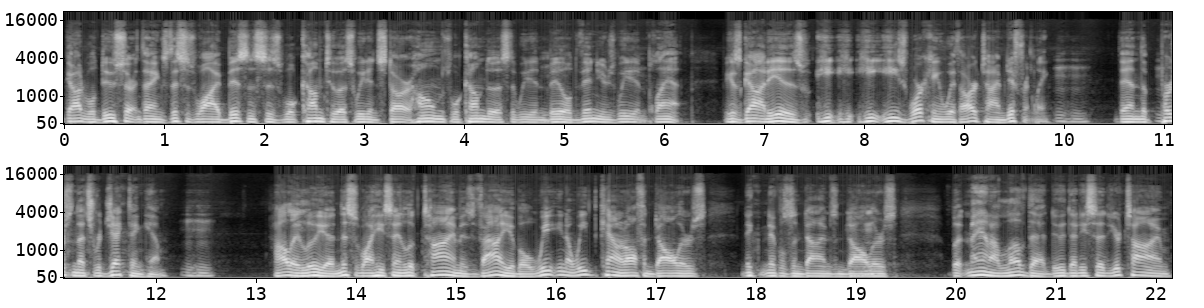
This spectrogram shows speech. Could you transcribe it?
God will do certain things. This is why businesses will come to us. We didn't start homes will come to us that we didn't build vineyards we didn't plant because God is he he he- he's working with our time differently than the person mm-hmm. that's rejecting Him. Mm-hmm. Hallelujah. And this is why he's saying, look, time is valuable. We, you know, we count it off in dollars, nick, nickels and dimes and mm-hmm. dollars. But man, I love that dude that he said your time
